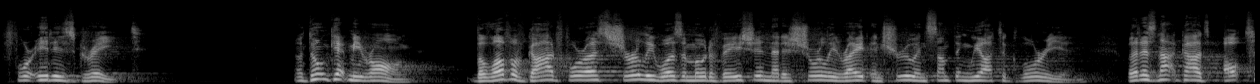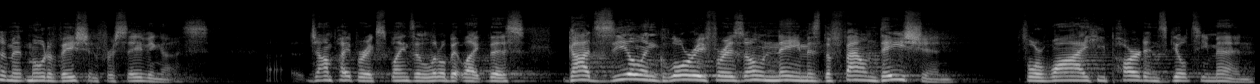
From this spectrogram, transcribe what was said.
for it is great. Now, don't get me wrong. The love of God for us surely was a motivation that is surely right and true and something we ought to glory in. But that is not God's ultimate motivation for saving us. John Piper explains it a little bit like this God's zeal and glory for his own name is the foundation for why he pardons guilty men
